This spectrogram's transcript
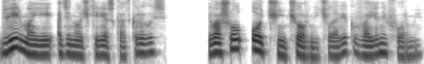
дверь моей одиночки резко открылась, и вошел очень черный человек в военной форме.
